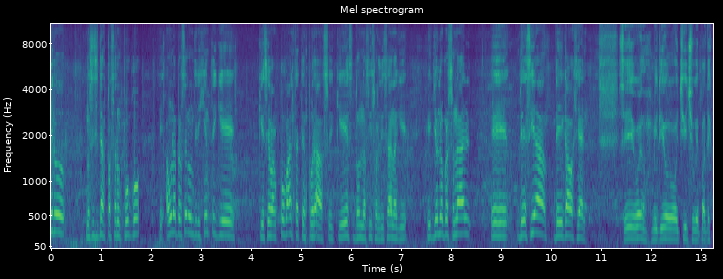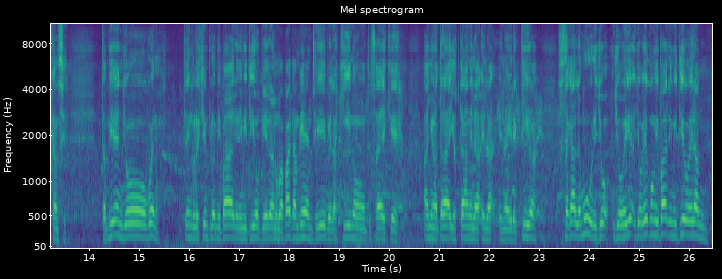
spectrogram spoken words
quiero, no sé si te vas a pasar un poco, eh, a una persona, un dirigente que, que se bancó tantas temporadas, eh, que es don Narciso Ardizana, que, que yo en lo personal eh, decía dedicado hacia él. Sí, bueno, mi tío Chicho, que paz descanse. También yo, bueno, tengo el ejemplo de mi padre, de mi tío que eran... Tu papá también. Sí, Velasquino, tú sabes que años atrás ellos estaban en la, en la- en la directiva, se sacaban la mugre. Yo, yo, veía, yo veía con mi padre y mi tío eran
